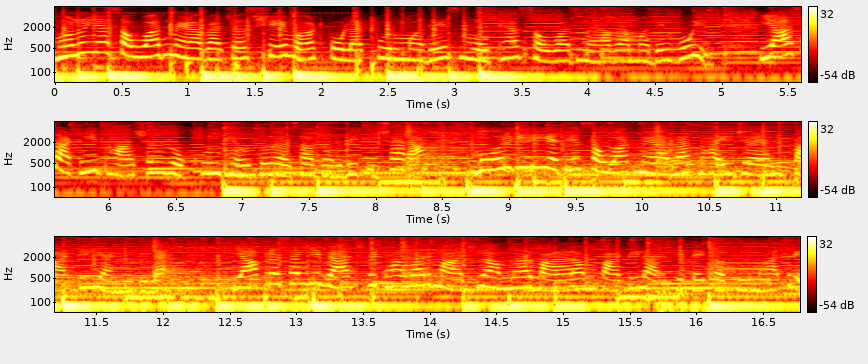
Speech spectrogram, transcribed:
म्हणून या संवाद मेळाव्याचा शेवट पोलादपूरमध्येच मोठ्या संवाद मेळाव्यामध्ये होईल. यासाठी भाषण रोखून ठेवतोय असा गर्भित इशारा मोरगिरी येथील संवाद मेळाव्यात भाई जयंत पाटील यांनी दिलाय. या प्रसंगी व्यासपीठावर माजी आमदार बाळाराम पाटील आर्किटेक्ट अतुल म्हात्रे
